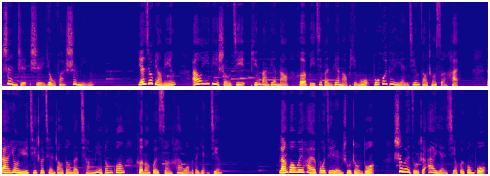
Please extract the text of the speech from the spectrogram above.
甚至是诱发失明。研究表明，LED 手机、平板电脑和笔记本电脑屏幕不会对眼睛造成损害，但用于汽车前照灯的强烈灯光可能会损害我们的眼睛。蓝光危害波及人数众多。世卫组织爱眼协会公布，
